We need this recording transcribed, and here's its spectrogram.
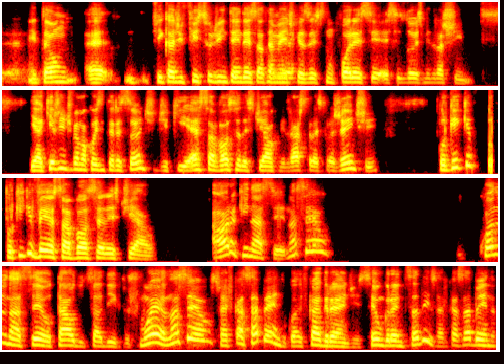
é... Então, é, fica difícil de entender exatamente, é. quer dizer, se não for esse, esses dois Midrashim. E aqui a gente vê uma coisa interessante, de que essa voz celestial que o Midrash traz para a gente, por que que, por que que veio essa voz celestial? A hora que nascer, nasceu. Quando nasceu o tal do tzadik do Shmuel, nasceu, você vai ficar sabendo. Quando ficar grande, ser um grande tzadik, você vai ficar sabendo.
